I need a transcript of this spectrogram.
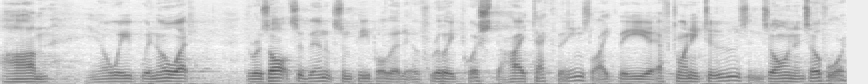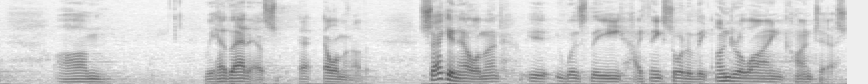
Um, you know, we, we know what the results have been of some people that have really pushed the high-tech things like the F-22s and so on and so forth. Um, we have that as, element of it. Second element was the, I think, sort of the underlying contest.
